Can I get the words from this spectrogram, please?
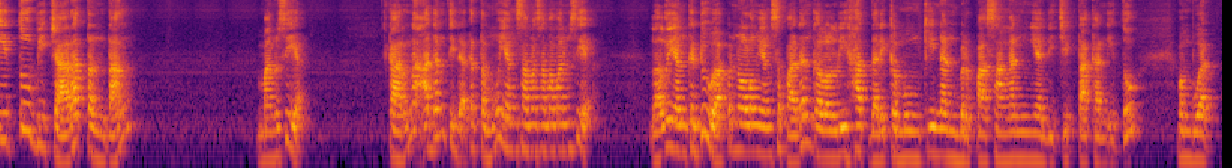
itu bicara tentang manusia. Karena Adam tidak ketemu yang sama-sama manusia. Lalu yang kedua, penolong yang sepadan kalau lihat dari kemungkinan berpasangannya diciptakan itu membuat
